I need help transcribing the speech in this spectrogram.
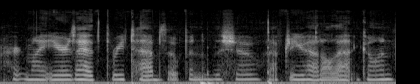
hurt my ears. I had three tabs open of the show after you had all that going.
